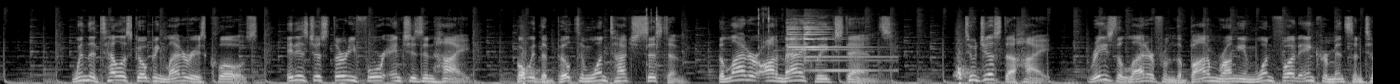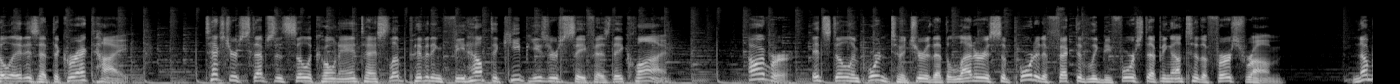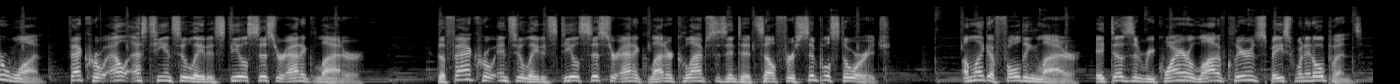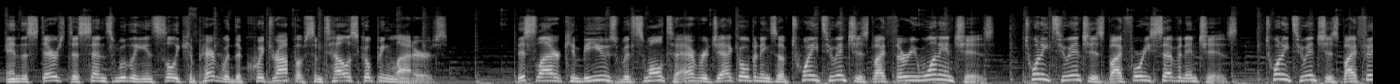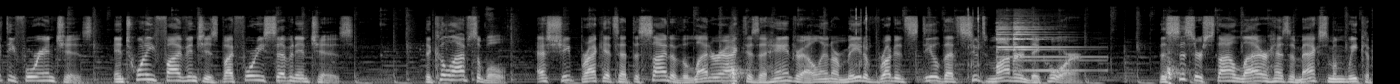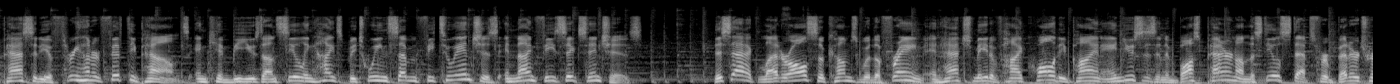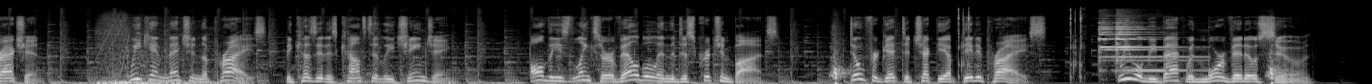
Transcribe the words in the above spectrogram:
When the telescoping ladder is closed, it is just 34 inches in height, but with the built-in one-touch system, the ladder automatically extends. To adjust the height, raise the ladder from the bottom rung in 1 foot increments until it is at the correct height. Textured steps and silicone anti-slip pivoting feet help to keep users safe as they climb. However, it's still important to ensure that the ladder is supported effectively before stepping onto the first rung. Number 1. FAKRO LST Insulated Steel Scissor Attic Ladder The FAKRO Insulated Steel Scissor Attic Ladder collapses into itself for simple storage. Unlike a folding ladder, it doesn't require a lot of clearance space when it opens, and the stairs descend smoothly and slowly compared with the quick drop of some telescoping ladders. This ladder can be used with small to average jack openings of 22 inches by 31 inches, 22 inches by 47 inches, 22 inches by 54 inches, and 25 inches by 47 inches. The collapsible, S-shaped brackets at the side of the ladder act as a handrail and are made of rugged steel that suits modern decor. The Scissor style ladder has a maximum weight capacity of 350 pounds and can be used on ceiling heights between 7 feet 2 inches and 9 feet 6 inches. This attic ladder also comes with a frame and hatch made of high-quality pine and uses an embossed pattern on the steel steps for better traction. We can't mention the price because it is constantly changing. All these links are available in the description box. Don't forget to check the updated price. We will be back with more videos soon.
